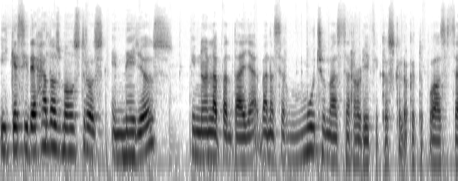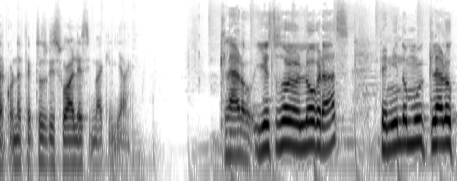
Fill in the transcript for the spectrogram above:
Y que si dejas los monstruos en ellos y no en la pantalla, van a ser mucho más terroríficos que lo que tú puedas hacer con efectos visuales y maquillaje. Claro, y esto solo lo logras teniendo muy claro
